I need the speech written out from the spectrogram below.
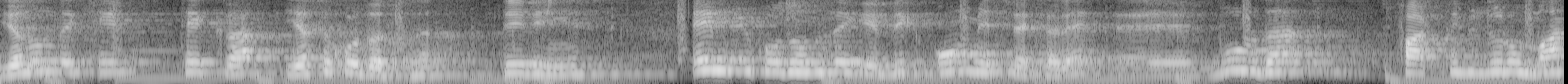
yanındaki tekrar yatak odası dediğimiz en büyük odamıza girdik 10 metrekare. E, burada farklı bir durum var.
